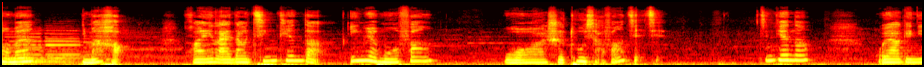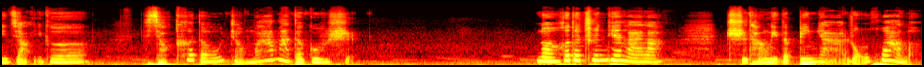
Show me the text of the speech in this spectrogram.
友们，你们好，欢迎来到今天的音乐魔方，我是兔小芳姐姐。今天呢，我要给你讲一个小蝌蚪找妈妈的故事。暖和的春天来了，池塘里的冰呀融化了，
